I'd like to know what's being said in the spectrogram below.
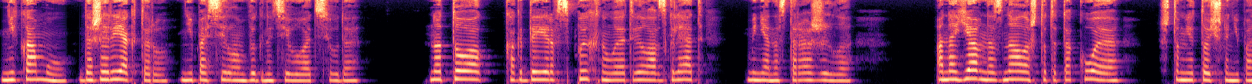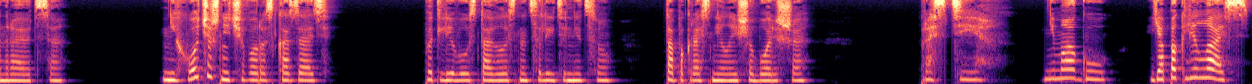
никому, даже ректору, не по силам выгнать его отсюда. Но то, как Дейра вспыхнула и отвела взгляд, меня насторожило. Она явно знала что-то такое, что мне точно не понравится. «Не хочешь ничего рассказать?» Пытливо уставилась на целительницу. Та покраснела еще больше. «Прости, не могу. Я поклялась.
